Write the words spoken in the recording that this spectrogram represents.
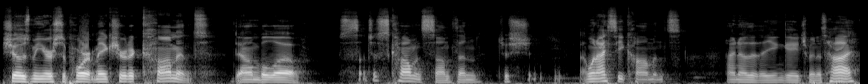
Shows me your support. Make sure to comment down below. So just comment something. Just when I see comments, I know that the engagement is high.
